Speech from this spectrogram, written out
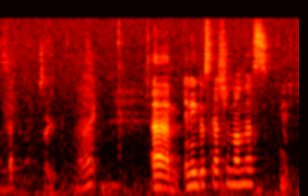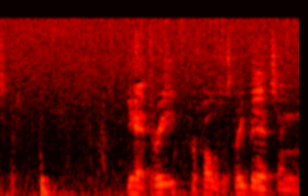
Second. Second. All right. Um, any discussion on this? Yes, discussion. You had three proposals, three bids, and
